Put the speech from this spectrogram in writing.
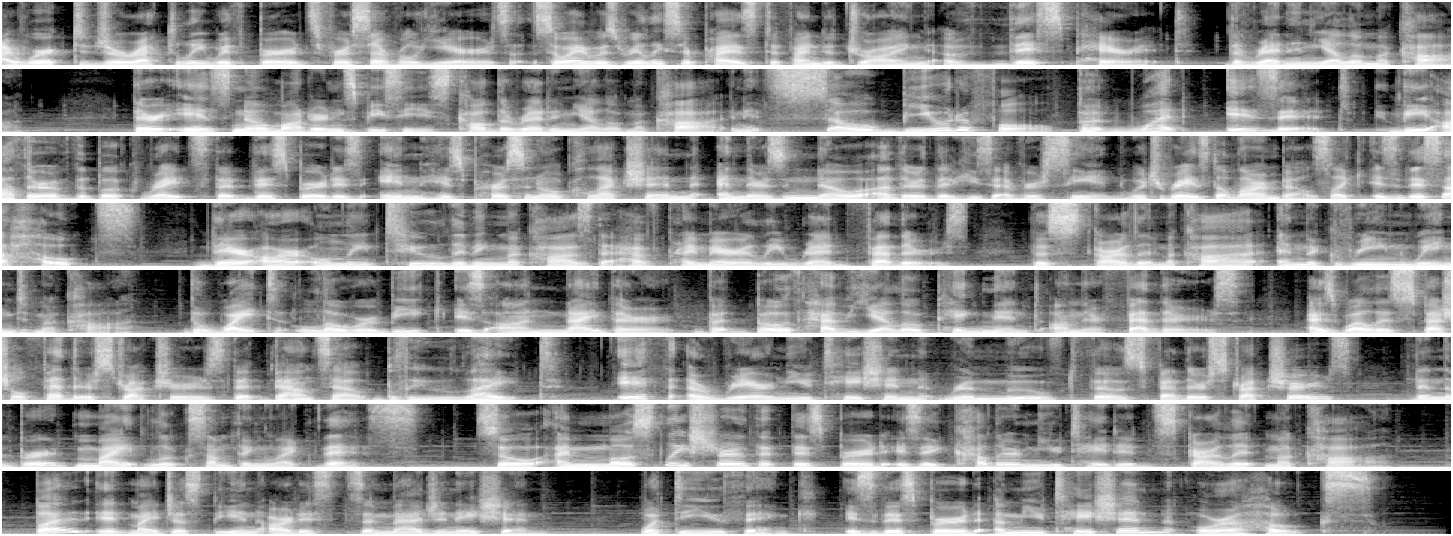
I worked directly with birds for several years, so I was really surprised to find a drawing of this parrot, the red and yellow macaw. There is no modern species called the red and yellow macaw, and it's so beautiful. But what is it? The author of the book writes that this bird is in his personal collection and there's no other that he's ever seen, which raised alarm bells. Like, is this a hoax? There are only two living macaws that have primarily red feathers the scarlet macaw and the green winged macaw. The white lower beak is on neither, but both have yellow pigment on their feathers as well as special feather structures that bounce out blue light. If a rare mutation removed those feather structures, then the bird might look something like this. So I'm mostly sure that this bird is a color mutated scarlet macaw, but it might just be an artist's imagination. What do you think? Is this bird a mutation or a hoax?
